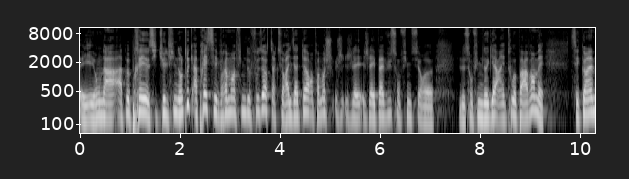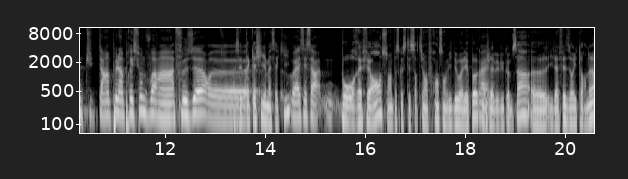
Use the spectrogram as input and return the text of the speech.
et on a à peu près situé le film dans le truc. Après, c'est vraiment un film de faiseur, c'est-à-dire que ce réalisateur, enfin moi, je, je, l'avais pas vu son film sur euh, le, son film de guerre et tout auparavant, mais c'est quand même, tu as un peu l'impression de voir un faiseur. euh, Bah, c'est Takashi Yamasaki. Ouais, c'est ça. Pour référence, hein, parce que c'était sorti en France en vidéo à l'époque, moi je l'avais vu comme ça, euh, il a fait The Returner,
